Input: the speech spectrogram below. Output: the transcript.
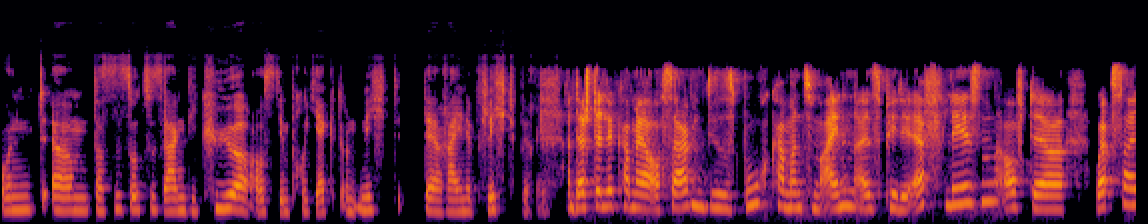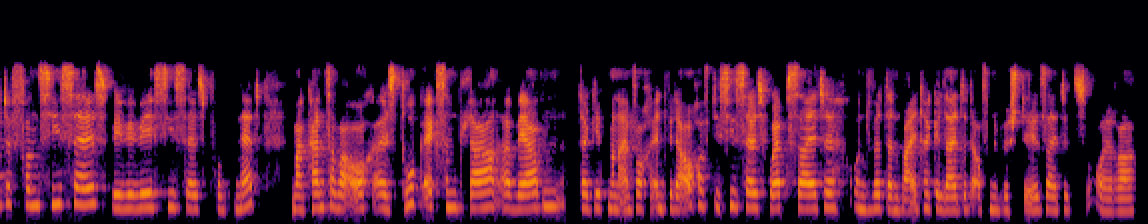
Und ähm, das ist sozusagen die Kür aus dem Projekt und nicht der reine Pflichtbericht. An der Stelle kann man ja auch sagen, dieses Buch kann man zum einen als PDF lesen auf der Webseite von C-Cells, www.ccells.net. Man kann es aber auch als Druckexemplar erwerben. Da geht man einfach entweder auch auf die C-Cells Webseite und wird dann weitergeleitet auf eine Bestellseite zu eurer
